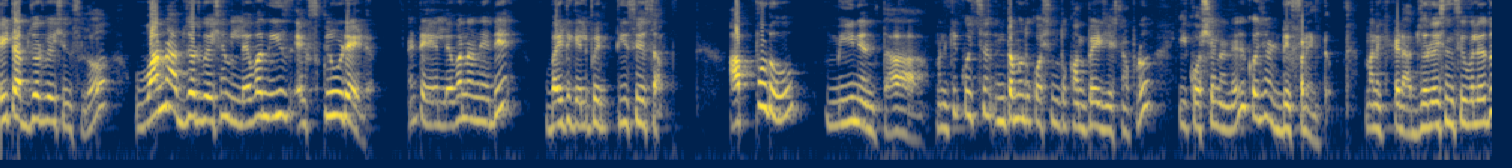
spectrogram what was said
ఎయిట్ అబ్జర్వేషన్స్లో one observation eleven is excluded అంటే లెవెన్ అనేది బయటికి వెళ్ళిపోయి తీసేసాం. అప్పుడు మీన్ ఎంత? మనకి క్వశ్చన్ ఇంతకుముందు క్వశ్చన్తో కంపేర్ చేసినప్పుడు ఈ క్వశ్చన్ అనేది కొంచెం డిఫరెంట్ మనకి ఇక్కడ అబ్జర్వేషన్స్ ఇవ్వలేదు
